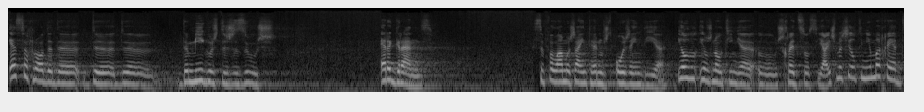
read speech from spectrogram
Essa roda de, de, de, de amigos de Jesus era grande. Se falamos já em termos de hoje em dia, ele, eles não tinham as redes sociais, mas ele tinha uma rede.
